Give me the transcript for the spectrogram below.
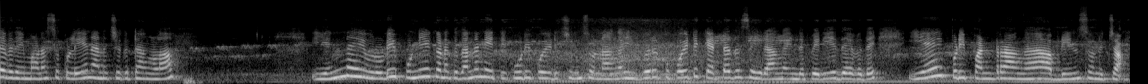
தேவதை மனசுக்குள்ளேயே நினச்சிக்கிட்டாங்களாம் என்ன இவருடைய புண்ணிய கணக்கு தானே நேற்று கூடி போயிடுச்சுன்னு சொன்னாங்க. இவருக்கு போயிட்டு கெட்டது செய்கிறாங்க இந்த பெரிய தேவதை. ஏன் இப்படி பண்ணுறாங்க அப்படின்னு சொன்னிச்சான்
